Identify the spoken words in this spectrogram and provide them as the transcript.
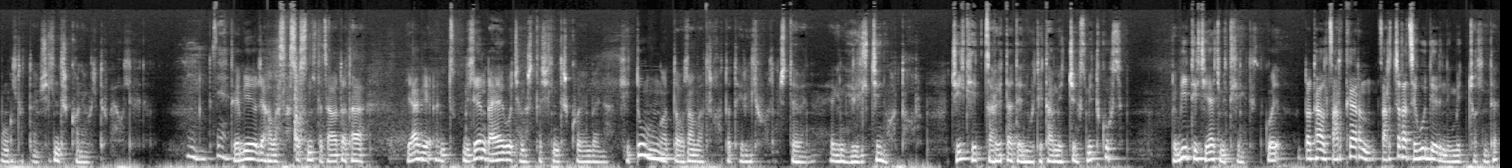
Монголд одоо юм шилэн тэрконы үйлдвэр байгуулъя гэдэг. Тэгээ би бол яхаа бас асуусан л да. За одоо та яг нэлээд гайгүй чанартай шилэн тэрко юм байна. Хідүүн хүн одоо Улаанбаатар хотод хэрэглэх боломжтой байна. Яг юм хэрэгжилж гин хотоогоор. Жилд хэд зарагдаад байна үүдийг та мэдчихсэн мэдэхгүй гэсэн. Тэгээ би тэр чи яаж мэдэх юм гэдэг. Гэхдээ одоо та бол зардгаар нь зарж байгаа цэгүүдээр нэг мэдчих болно те.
